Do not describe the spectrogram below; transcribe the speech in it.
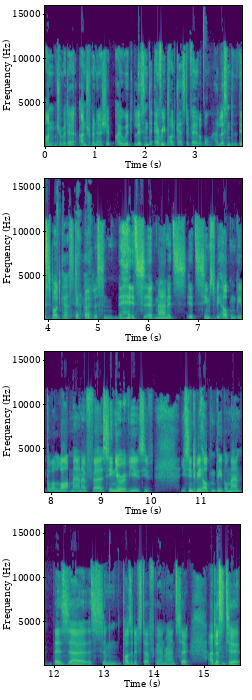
entrepreneur, entrepreneurship. I would listen to every podcast available. I'd listen to this podcast. I'd listen. It's uh, man. It's it seems to be helping people a lot, man. I've uh, seen your reviews. You've you seem to be helping people, man. There's uh, there's some positive stuff going around. So I'd listen to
